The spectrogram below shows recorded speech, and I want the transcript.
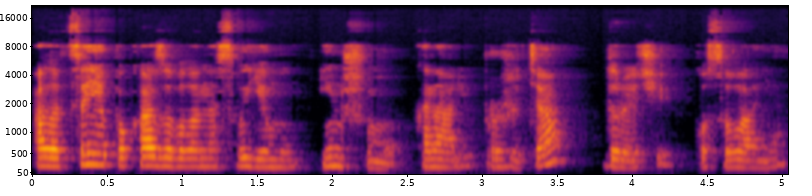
Але це я показувала на своєму іншому каналі про життя. До речі, посилання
